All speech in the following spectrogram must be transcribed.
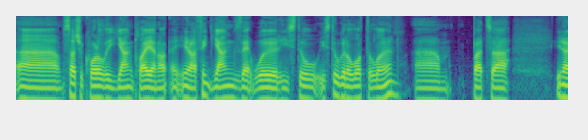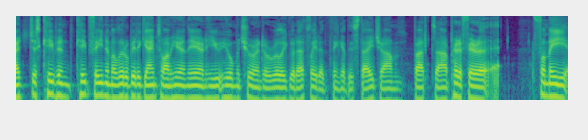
um, such a quality young player, and I, you know I think young's that word. He's still he's still got a lot to learn, um, but uh, you know just keep him keep feeding him a little bit of game time here and there, and he he'll mature into a really good athlete. I think at this stage. Um, but uh, Perofeta, for me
